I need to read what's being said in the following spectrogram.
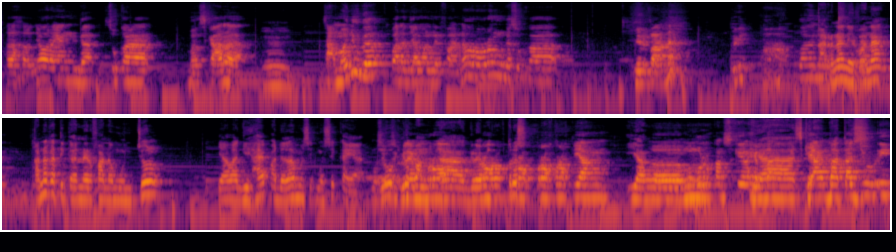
hal-halnya orang yang nggak suka Baskara. Hmm. Sama juga pada zaman Nirvana orang-orang nggak suka Nirvana. Jadi apa karena Nirvana karena ketika Nirvana muncul yang lagi hype adalah musik-musik kayak musik, musik lu glam rock, ah, glam rock, terus rock, rock, rock yang yang eh, memerlukan skill ya, hebat, skill yang hebat, kata terus- juri.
